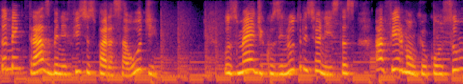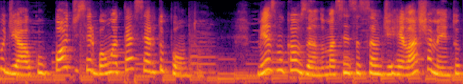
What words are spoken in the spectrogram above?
também traz benefícios para a saúde? Os médicos e nutricionistas afirmam que o consumo de álcool pode ser bom até certo ponto. Mesmo causando uma sensação de relaxamento,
